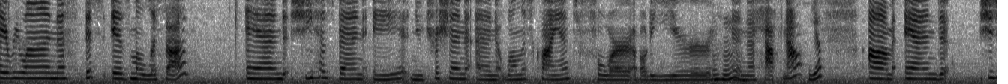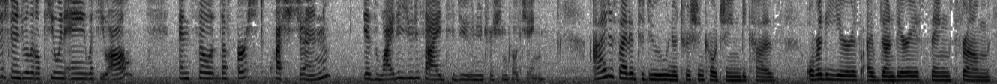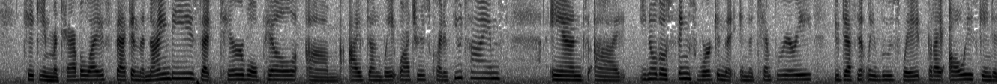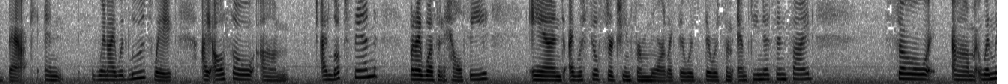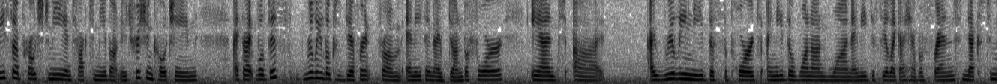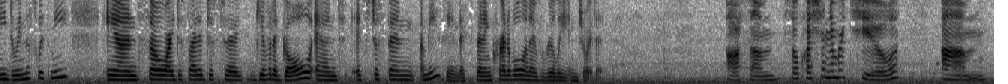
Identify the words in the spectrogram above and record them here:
Hi everyone, this is Melissa and she has been a nutrition and wellness client for about a year Mhm. and a half now. Yep. Um, and she's just going to do a little Q&A with you all. And so the first question is why did you decide to do nutrition coaching? I decided to do nutrition coaching because over the years I've done various things from taking Metabolife back in the 90s, that terrible pill. Um, I've done Weight Watchers quite a few times. And uh, you know those things work in the in the temporary. You definitely lose weight, but I always gained it back. And when I would lose weight, I also um, I looked thin, but I wasn't healthy, and I was still searching for more. Like there was there was some emptiness inside. So um, when Lisa approached me and talked to me about nutrition coaching, I thought, well, this really looks different from anything I've done before, and uh, I really need the support. I need the one-on-one. I need to feel like I have a friend next to me doing this with me. And so I decided just to give it a go, and it's just been amazing. It's been incredible, and I've really enjoyed it. Awesome. So question number two, um,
